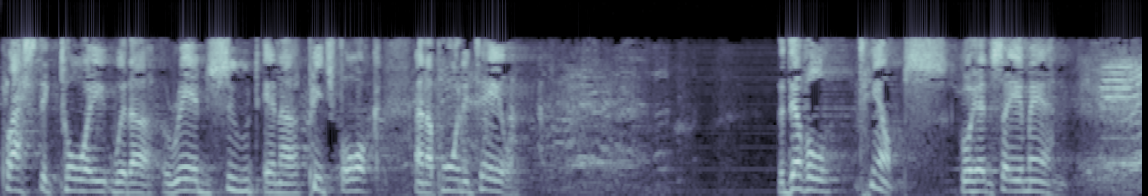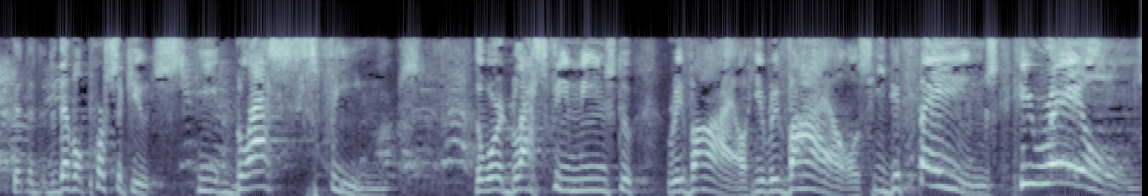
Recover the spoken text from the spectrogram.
plastic toy with a red suit and a pitchfork and a pointed tail. The devil tempts. Go ahead and say amen. The, the, the devil persecutes. He blasphemes. The word blaspheme means to revile. He reviles. He defames. He rails.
